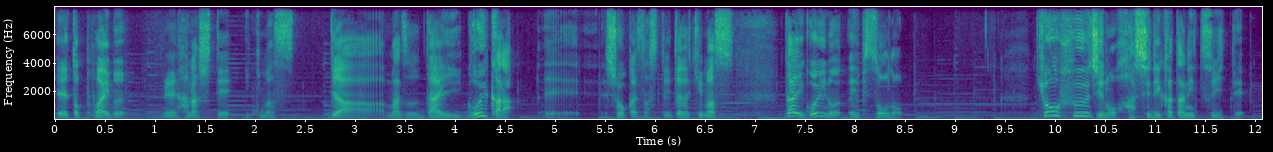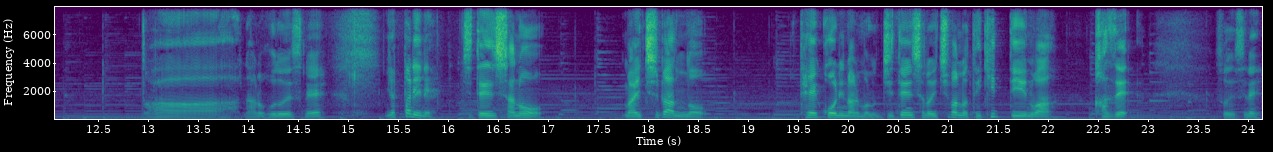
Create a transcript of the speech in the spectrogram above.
えー、トップ5、えー、話していきます。ではまず第5位から、えー、紹介させていただきます。第5位のエピソード強風時の走り方についてあーなるほどですね。やっぱりね自転車の、まあ、一番の抵抗になるもの自転車の一番の敵っていうのは風。そうですね。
